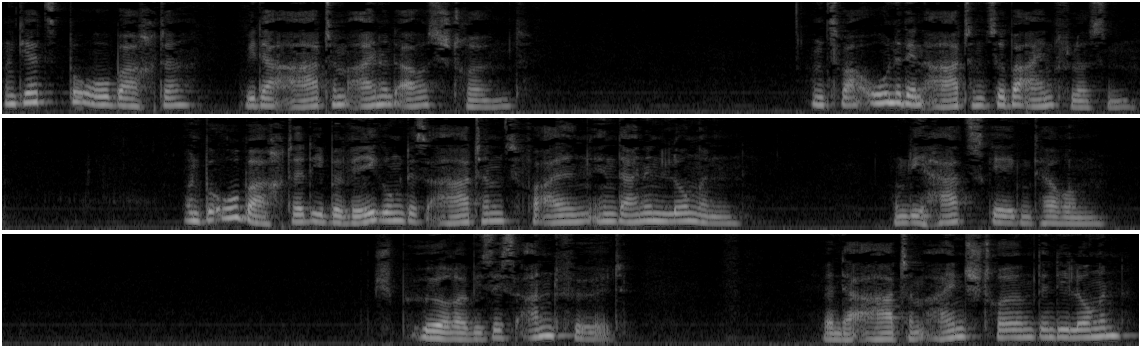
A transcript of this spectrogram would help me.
Und jetzt beobachte, wie der Atem ein- und ausströmt. Und zwar ohne den Atem zu beeinflussen und beobachte die Bewegung des Atems vor allem in deinen Lungen, um die Herzgegend herum. Spüre, wie sich's anfühlt, wenn der Atem einströmt in die Lungen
